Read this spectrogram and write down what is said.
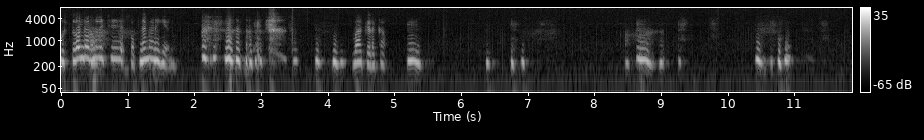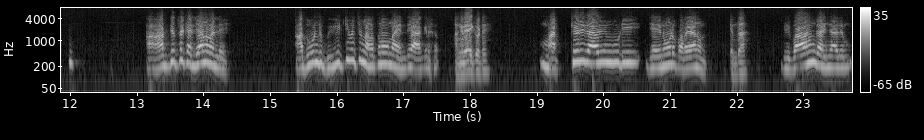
പുസ്തകം തുറന്നു വെച്ച് സ്വപ്നം കാണുകയാണ്. വാ കിടക്കാം. ആദ്യത്തെ കല്യാണമല്ലേ? അതുകൊണ്ട് വീട്ടിൽ വെച്ച് നടത്തണമെന്നാ എന്റെ ആഗ്രഹം. അങ്ങനെ ആയിക്കോട്ടെ. മറ്റൊരു കാര്യം കൂടി ജയനോട് പറയാനുണ്ട്. എന്താ? വിവാഹം കഴിഞ്ഞാലും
